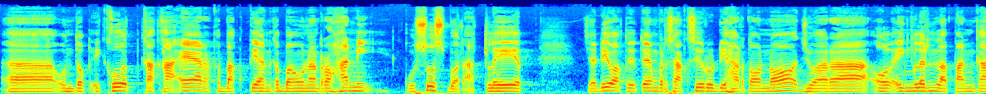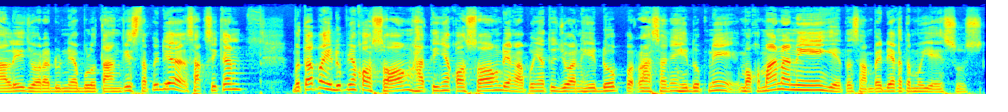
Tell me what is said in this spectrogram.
uh, untuk ikut KKR kebaktian kebangunan rohani khusus buat atlet. Jadi waktu itu yang bersaksi Rudi Hartono juara All England 8 kali, juara dunia bulu tangkis, tapi dia saksikan betapa hidupnya kosong, hatinya kosong, dia nggak punya tujuan hidup, rasanya hidup nih mau ke mana nih gitu sampai dia ketemu Yesus.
